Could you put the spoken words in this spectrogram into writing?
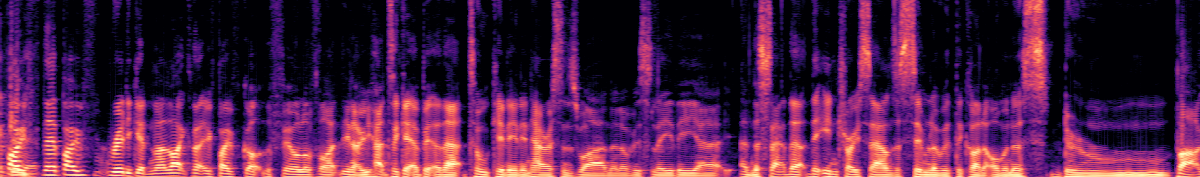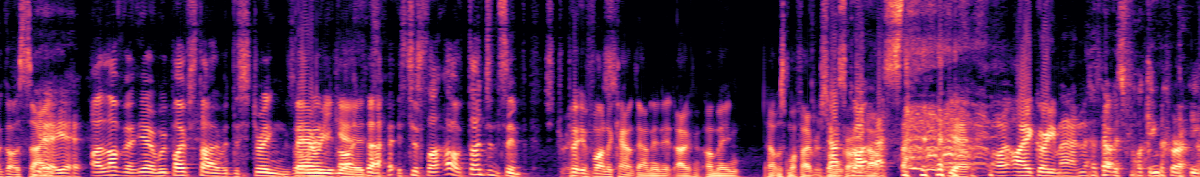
Nick, both they're both really good, and I like that you've both got the feel of like you know you had to get a bit of that talking in in Harrison's one, and obviously the uh, and the, sa- the the intro sounds are similar with the kind of ominous doom. But I got to say, Yeah, yeah. I love it. Yeah, we both started with the strings. I Very really like good. that. It's just like, oh, Dungeon Synth. Strings. put your final countdown in it though. I mean, that was my favourite song That's growing great. up. That's, yeah, I, I agree, man. That was fucking great.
